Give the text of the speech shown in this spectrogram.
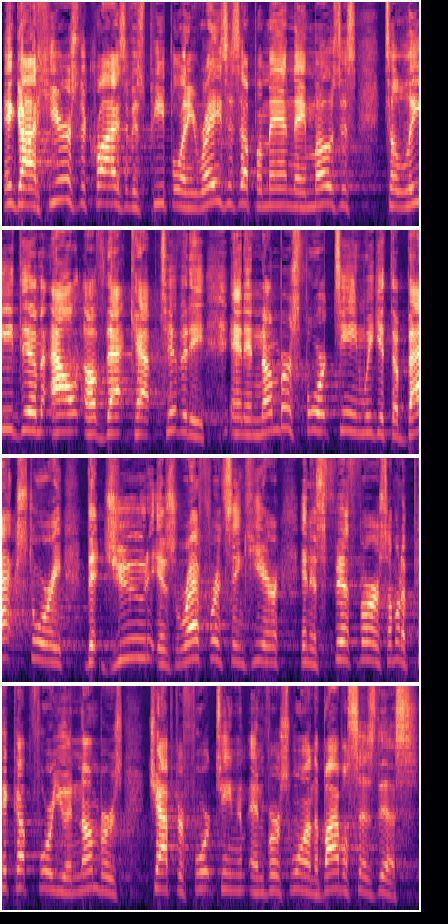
And God hears the cries of his people and he raises up a man named Moses to lead them out of that captivity. And in Numbers 14, we get the backstory that Jude is referencing here in his fifth verse. I'm going to pick up for you in Numbers chapter 14 and verse 1. The Bible says this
